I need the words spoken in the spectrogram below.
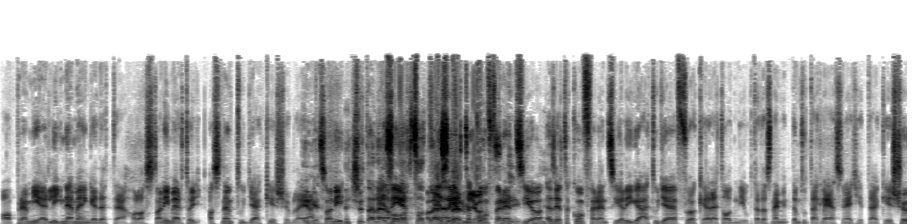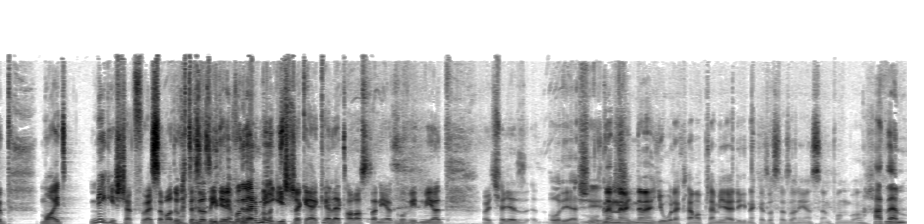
a Premier League nem engedett elhalasztani, mert hogy azt nem tudják később lejátszani. És utána ezért. A ezért, a konferencia, ezért a konferencia ligát ugye föl kellett adniuk. Tehát azt nem, nem tudták lejátszani egy héttel később. Majd mégiscsak felszabadult ez az időpont, mert mégiscsak el kellett halasztani a Covid miatt. Úgyhogy ez Óriási. Nem, nem, egy, nem egy jó reklám a Premier League-nek ez a szezon ilyen szempontból. Hát nem,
